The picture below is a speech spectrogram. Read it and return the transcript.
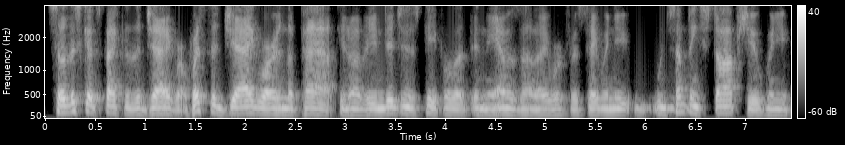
So this gets back to the jaguar. What's the jaguar in the path? You know, the indigenous people in the Amazon that I work for say when you when something stops you, when you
